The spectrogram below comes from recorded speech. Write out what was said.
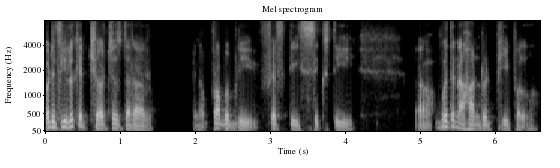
but if you look at churches that are you know probably 50 60 uh, within 100 people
